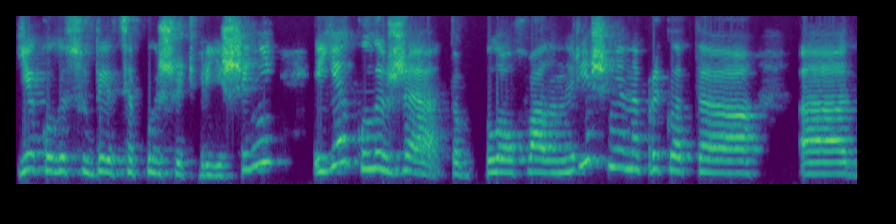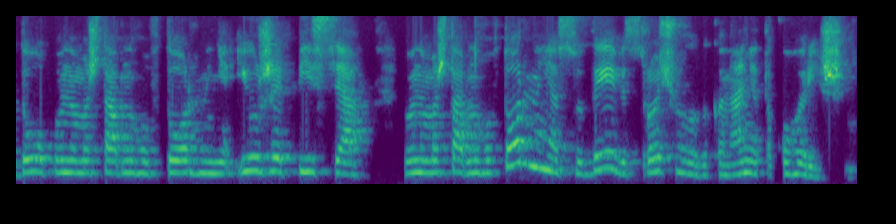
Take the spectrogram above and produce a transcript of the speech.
є коли суди це пишуть в рішенні, і є коли вже тобто, було ухвалено рішення, наприклад, е, е, до повномасштабного вторгнення, і вже після повномасштабного вторгнення суди відстрочували виконання такого рішення.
